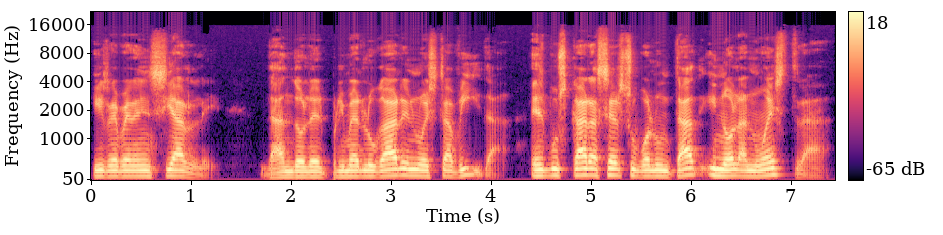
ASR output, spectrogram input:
y reverenciarle, dándole el primer lugar en nuestra vida. Es buscar hacer su voluntad y no la nuestra,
